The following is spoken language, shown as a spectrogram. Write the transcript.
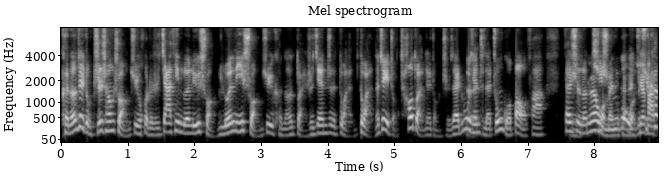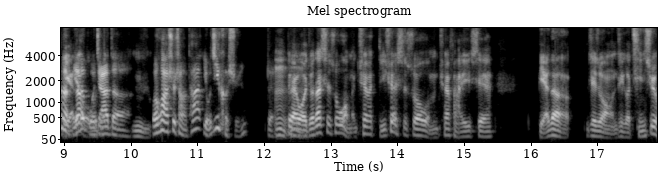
可能这种职场爽剧或者是家庭伦理爽伦理爽剧，可能短时间之短短的这种超短这种，只在目前只在中国爆发。但是呢，其实如果我们去看看别的国家的嗯文化市场，它有迹可循。对，嗯，对，嗯我觉得是说我们缺，的确是说我们缺乏一些别的这种这个情绪，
